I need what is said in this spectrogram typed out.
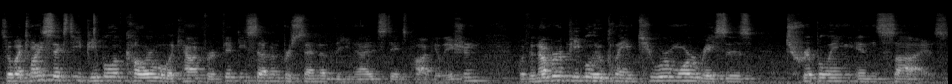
So by 2060, people of color will account for 57% of the United States population, with the number of people who claim two or more races tripling in size.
